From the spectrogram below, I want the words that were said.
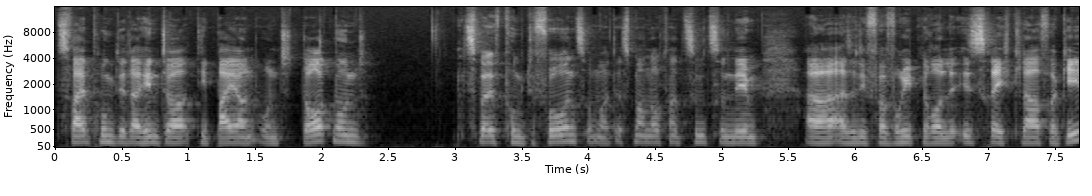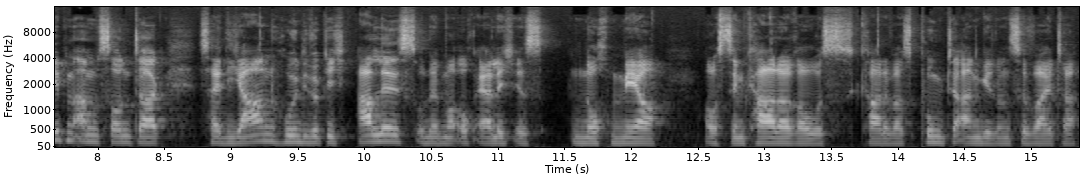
zwei Punkte dahinter die Bayern und Dortmund zwölf Punkte vor uns, um das mal noch dazu zu nehmen. Äh, also die Favoritenrolle ist recht klar vergeben am Sonntag. Seit Jahren holen die wirklich alles und wenn man auch ehrlich ist, noch mehr aus dem Kader raus, gerade was Punkte angeht und so weiter.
